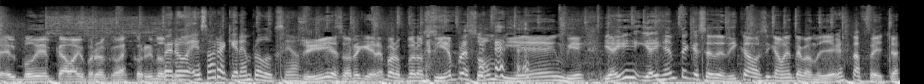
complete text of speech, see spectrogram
el, body del caballo pero que vas corriendo pero eso requiere en producción. Sí eso requiere pero pero siempre son bien bien. Y hay y hay gente que se dedica básicamente cuando llega esta fecha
